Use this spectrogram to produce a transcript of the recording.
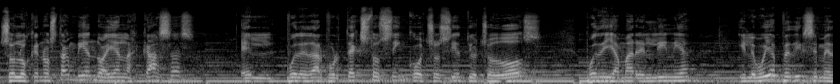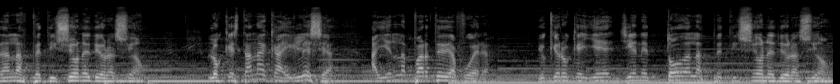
Son los que nos están viendo allá en las casas. Él puede dar por texto 58782. Puede llamar en línea. Y le voy a pedir si me dan las peticiones de oración. Los que están acá, iglesia, allá en la parte de afuera, yo quiero que lle- llene todas las peticiones de oración.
